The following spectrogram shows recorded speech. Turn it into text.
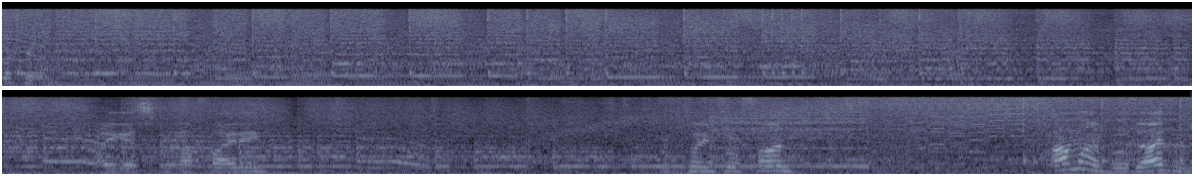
Look at him. I guess we're not fighting. We're playing for fun. I'm gonna go him.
